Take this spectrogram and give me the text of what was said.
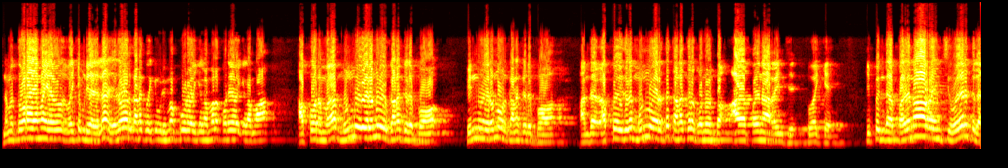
நம்ம தோராயமா வைக்க முடியாதுல்ல ஏதோ ஒரு கணக்கு வைக்க முடியுமா? கூட வைக்கலாமா குறைய வைக்கலாமா? அப்போ நம்ம முன் உயரம்னு ஒரு கணக்கு எடுப்போம். பின் உயரம்னு ஒரு கணக்கு எடுப்போம். அந்த அப்போ இதுல முன் உயரத்தை கணக்கில் கொண்டு வந்துட்டோம். பதினாறு இன்ச்சு. ஓகே. இப்போ இந்த பதினாறு இன்ச்சு உயரத்துல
